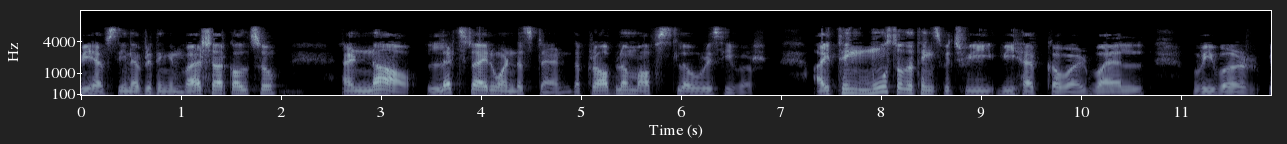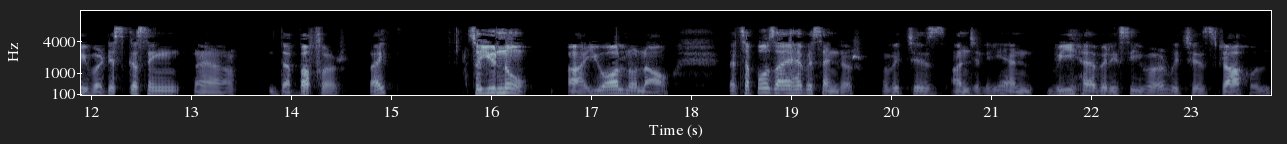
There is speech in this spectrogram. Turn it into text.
We have seen everything in Wireshark also. And now let's try to understand the problem of slow receiver. I think most of the things which we, we have covered while we were we were discussing uh, the buffer, right? So you know, uh, you all know now that suppose I have a sender which is Anjali and we have a receiver which is Rahul.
